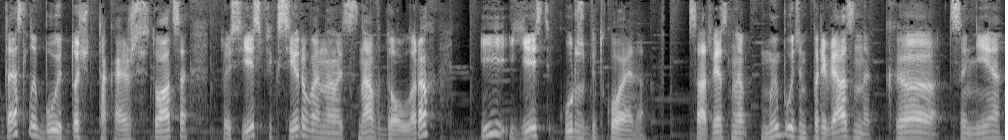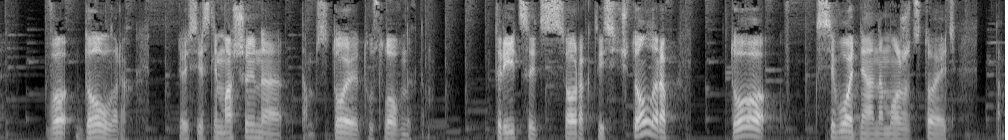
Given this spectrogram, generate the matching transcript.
Теслы будет точно такая же ситуация, то есть есть фиксированная цена в долларах, и есть курс биткоина. Соответственно, мы будем привязаны к цене в долларах. То есть, если машина там стоит условных там, 30-40 тысяч долларов, то сегодня она может стоить там,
